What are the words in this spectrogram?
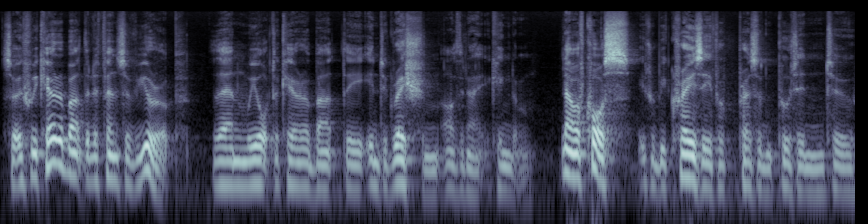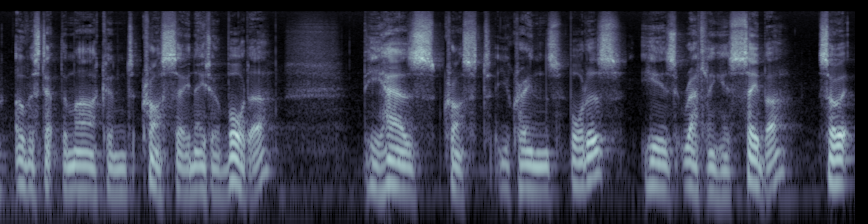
So, if we care about the defence of Europe, then we ought to care about the integration of the United Kingdom. Now, of course, it would be crazy for President Putin to overstep the mark and cross a NATO border. He has crossed Ukraine's borders. He is rattling his sabre. So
